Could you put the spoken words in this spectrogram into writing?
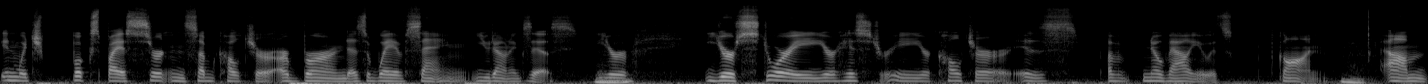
in which books by a certain subculture are burned as a way of saying you don't exist. Your your story, your history, your culture is of no value. It's gone. Um,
